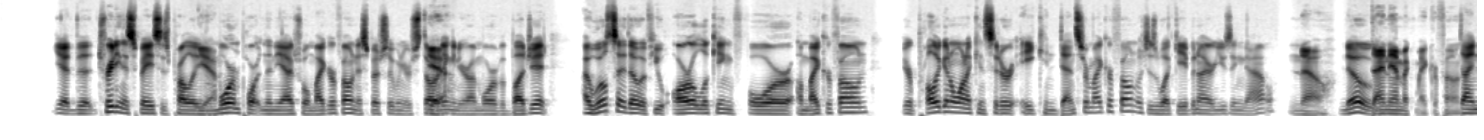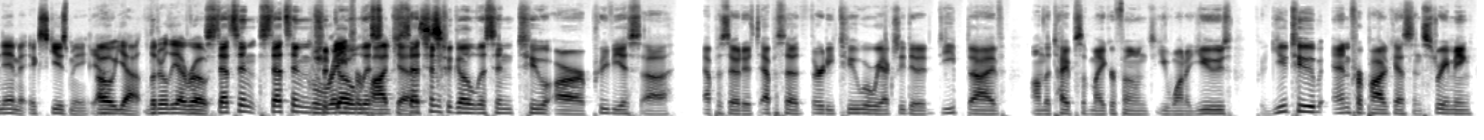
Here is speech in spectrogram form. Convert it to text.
yeah, the treating the space is probably Yeah. more important than the actual microphone, especially when you're starting Yeah. and you're on more of a budget. I will say though, if you are looking for a microphone, you're probably going to want to consider a condenser microphone, which is what Gabe and I are using now. no. No, Dynamic microphone. dynamic. Excuse me. Yeah. Oh yeah, literally I wrote. Stetson Stetson should Great go for listen. podcasts. Stetson should go listen to our previous uh, episode. It's episode 32 where we actually did a deep dive on the types of microphones you want to use for YouTube and for podcasts and streaming.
